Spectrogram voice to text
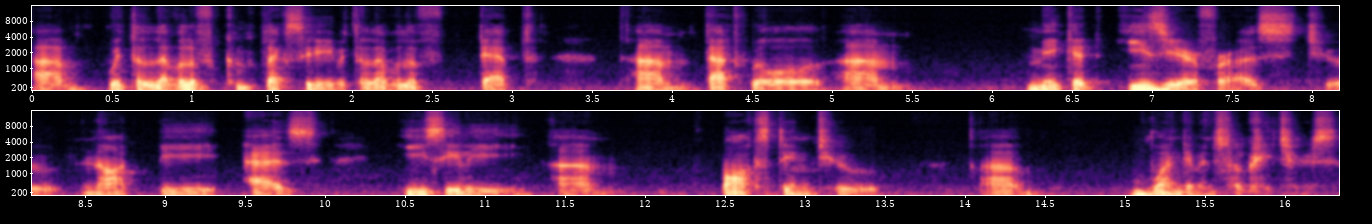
uh, with a level of complexity, with a level of depth um, that will um, make it easier for us to not be as easily um, boxed into uh, one-dimensional creatures.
